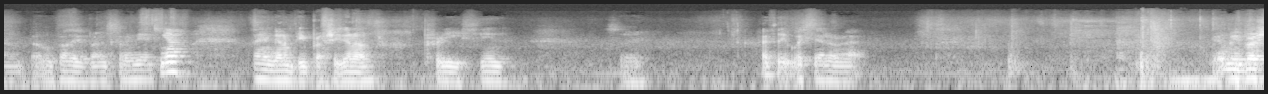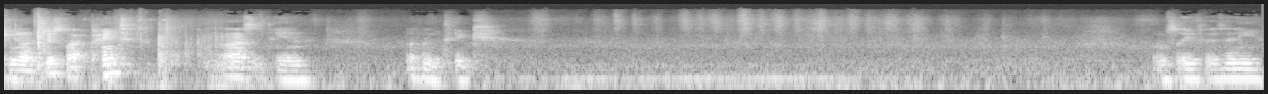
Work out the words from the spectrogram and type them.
Um, but we'll probably have runs coming down here. I am going to be brushing it on pretty thin. So hopefully it works out alright. Going to be brushing on just like paint. Nice and thin. Nothing thick. Obviously if there's any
